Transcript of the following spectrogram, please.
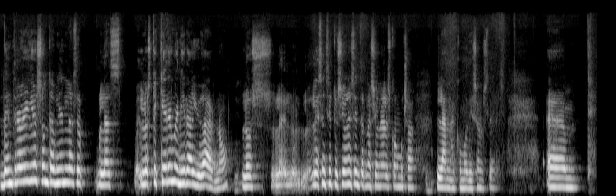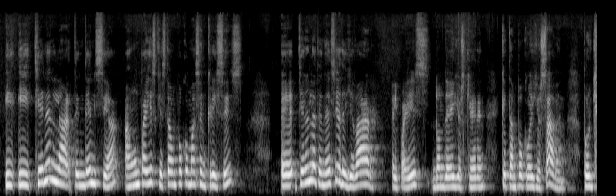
Dentro de ellos son también las, los que quieren venir a ayudar, ¿no? Las instituciones internacionales con mucha lana, como dicen ustedes. Um, y, y tienen la tendencia a un país que está un poco más en crisis, eh, tienen la tendencia de llevar el país donde ellos quieren, que tampoco ellos saben, porque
